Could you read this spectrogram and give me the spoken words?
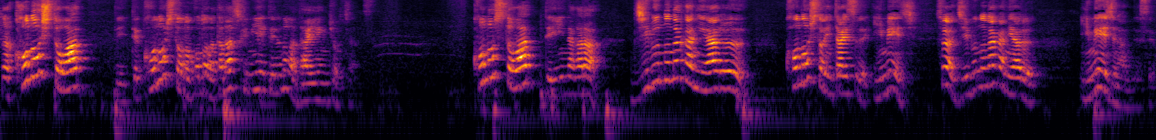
だからこの人はって言ってこの人のことが正しく見えているのが大円境地なんです。この人はって言いながら自分の中にあるこの人に対するイメージ。それは自分の中にあるイメージなんですよ。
